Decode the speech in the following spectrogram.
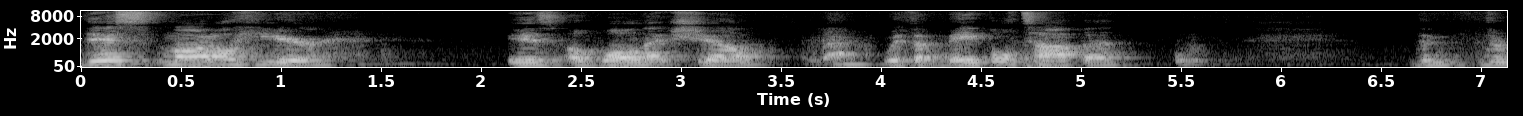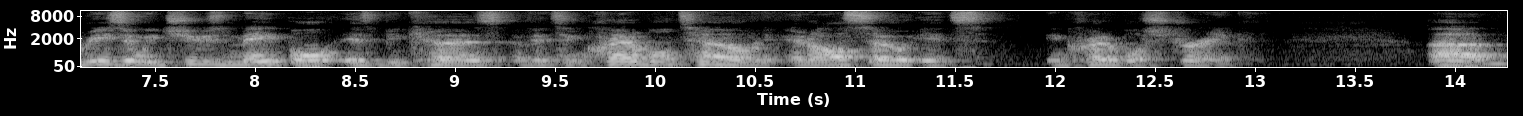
This model here is a walnut shell with a maple tapa. The, the reason we choose maple is because of its incredible tone and also its incredible strength. Um,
